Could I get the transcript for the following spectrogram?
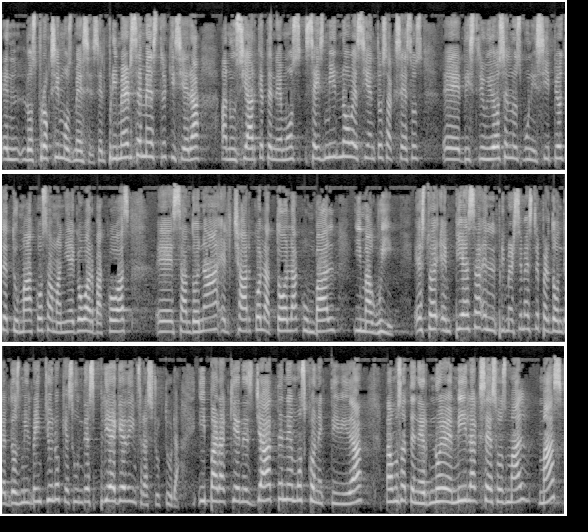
en los próximos meses. El primer semestre quisiera anunciar que tenemos 6.900 accesos eh, distribuidos en los municipios de Tumaco, Samaniego, Barbacoas, eh, Sandoná, El Charco, La Tola, Cumbal y Magüí. Esto empieza en el primer semestre, perdón, del 2021, que es un despliegue de infraestructura. Y para quienes ya tenemos conectividad, vamos a tener 9 mil accesos más,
